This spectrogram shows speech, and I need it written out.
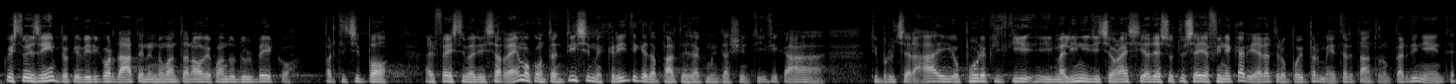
questo esempio che vi ricordate nel 99 quando Dulbeco partecipò al Festival di Sanremo con tantissime critiche da parte della comunità scientifica, ah, ti brucerai, oppure chi, chi, i malini dicevano eh sì adesso tu sei a fine carriera, te lo puoi permettere, tanto non perdi niente.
